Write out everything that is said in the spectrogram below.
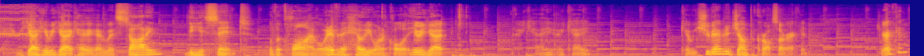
Here we go, here we go, okay, okay, we're starting the ascent, or the climb, or whatever the hell you want to call it. Here we go. Okay, okay. Okay, we should be able to jump across, I reckon. Do you reckon?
